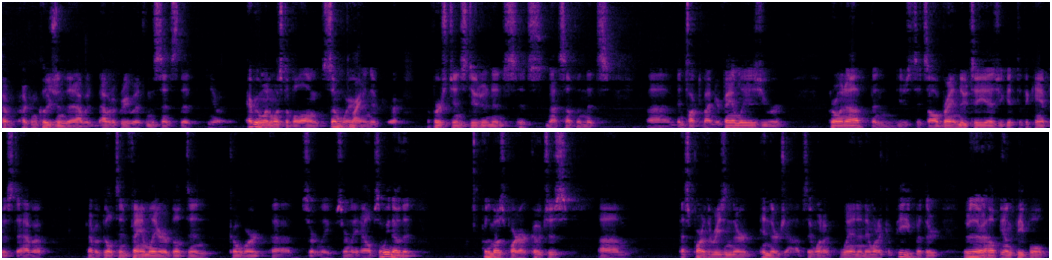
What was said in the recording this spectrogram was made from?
a, a, conclusion that I would I would agree with in the sense that you know everyone wants to belong somewhere, right. and if you're a first gen student, it's it's not something that's uh, been talked about in your family as you were growing up, and just, it's all brand new to you as you get to the campus to have a have a built in family or a built in cohort uh, certainly certainly helps, and we know that for the most part, our coaches. Um, that's part of the reason they're in their jobs. They want to win and they want to compete, but they're they're there to help young people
